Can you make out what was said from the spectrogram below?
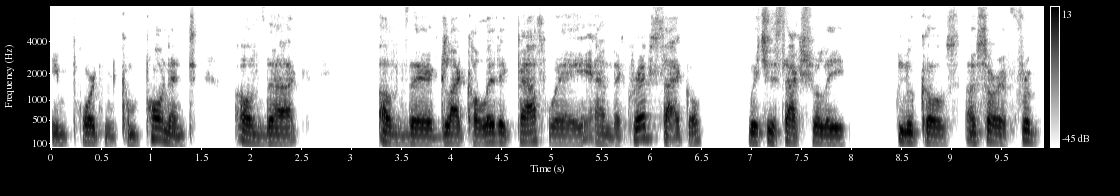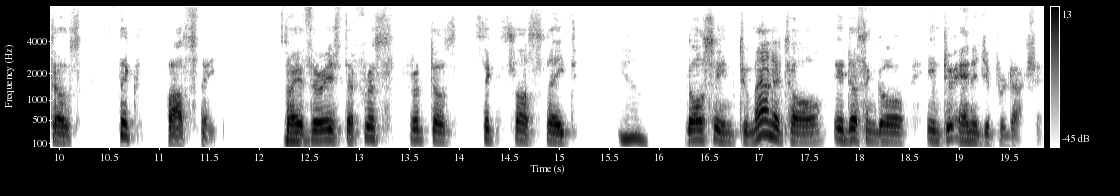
important component of the of the glycolytic pathway and the Krebs cycle, which is actually glucose. I'm sorry, fructose six phosphate. So if there is the fructose six phosphate yeah. goes into mannitol, it doesn't go into energy production.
